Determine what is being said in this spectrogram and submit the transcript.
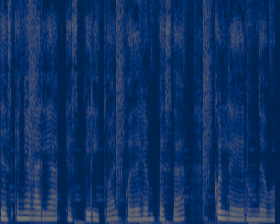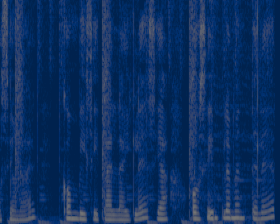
si es en el área espiritual, puedes empezar con leer un devocional, con visitar la iglesia o simplemente leer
